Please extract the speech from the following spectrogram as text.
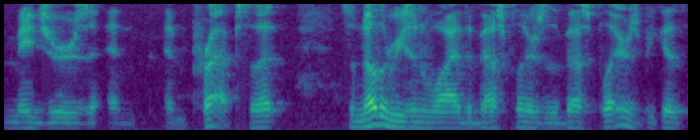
majors and, and prep. So that, it's another reason why the best players are the best players because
